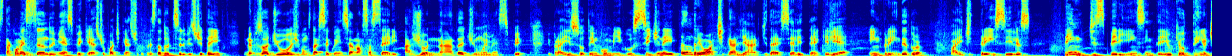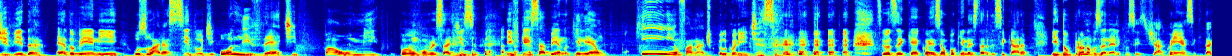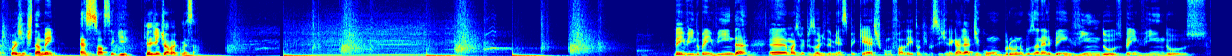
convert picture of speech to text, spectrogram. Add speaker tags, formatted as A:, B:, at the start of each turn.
A: Está começando o MSPcast, o podcast do prestador de serviço de TI, e no episódio de hoje vamos dar sequência à nossa série A Jornada de um MSP. E para isso eu tenho comigo Sidney Andreotti Galhardi da SL Tech. Ele é empreendedor, pai de três filhos, tem de experiência em TI o que eu tenho de vida, é do BNI, usuário assíduo de Olivete Palme. Depois vamos conversar disso. e fiquei sabendo que ele é um pouquinho fanático pelo Corinthians. Se você quer conhecer um pouquinho da história desse cara e do Bruno Busanelli, que vocês já conhecem, que está aqui com a gente também, é só seguir que a gente já vai começar. Bem-vindo, bem-vinda. É, mais um episódio do MSPcast. Como falei, tô aqui com o Sidney Galhardi e com o Bruno Busanelli. Bem-vindos, bem-vindos.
